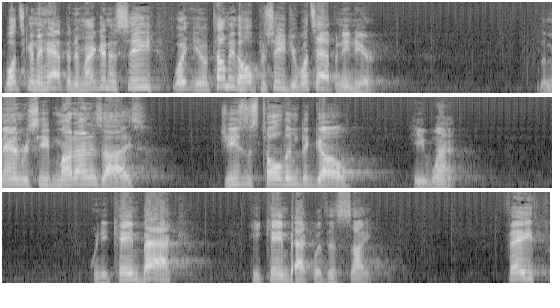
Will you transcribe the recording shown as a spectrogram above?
What's going to happen? Am I going to see what, you know, tell me the whole procedure. What's happening here? The man received mud on his eyes. Jesus told him to go. He went. When he came back, he came back with his sight. Faith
